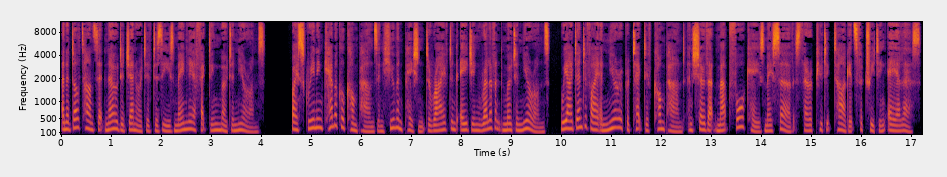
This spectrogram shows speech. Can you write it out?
an adult onset neurodegenerative disease mainly affecting motor neurons. By screening chemical compounds in human patient derived and aging relevant motor neurons, we identify a neuroprotective compound and show that MAP4Ks may serve as therapeutic targets for treating ALS.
